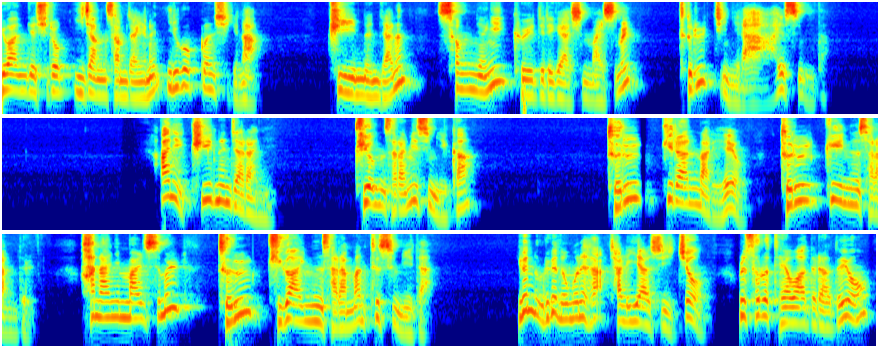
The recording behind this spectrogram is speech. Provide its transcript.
요한계시록 2장 3장에는 일곱 번씩이나 귀 있는 자는 성령이 교회들에게 하신 말씀을 들을지니라 했습니다. 아니 귀 있는 자라니 귀 없는 사람이 있습니까? 들을 귀란 말이에요. 들을 귀 있는 사람들. 하나님 말씀을 들을 귀가 있는 사람만 듣습니다. 이건 우리가 너무나 잘 이해할 수 있죠. 우리 서로 대화하더라도요.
